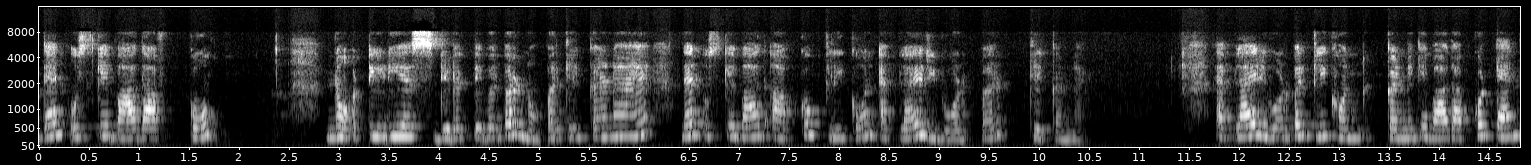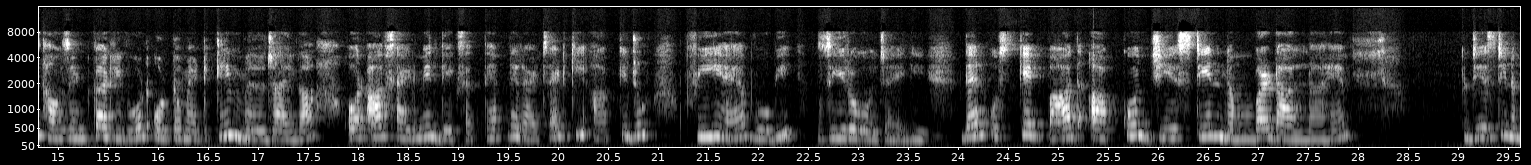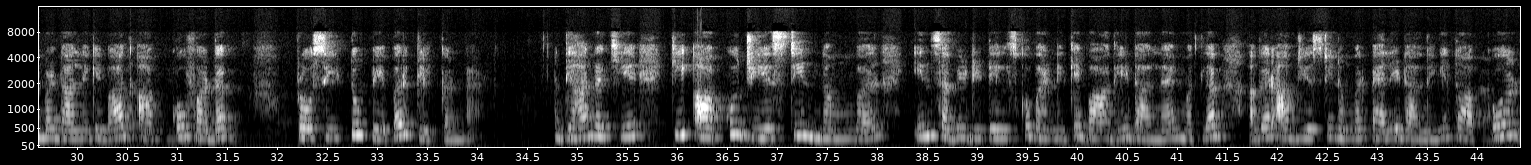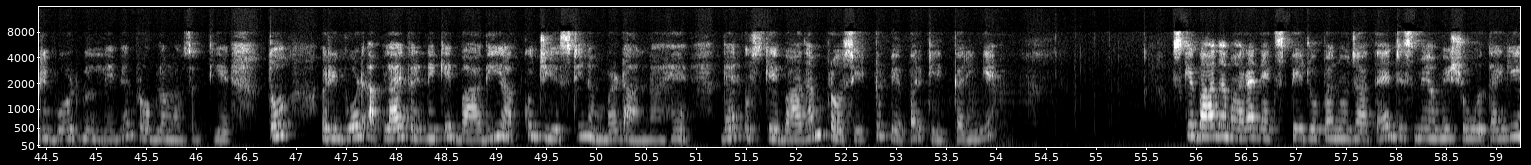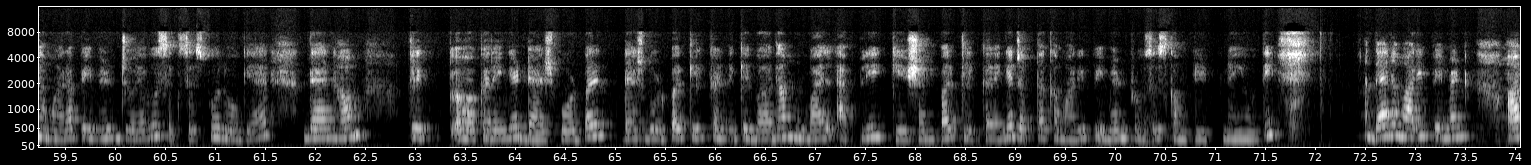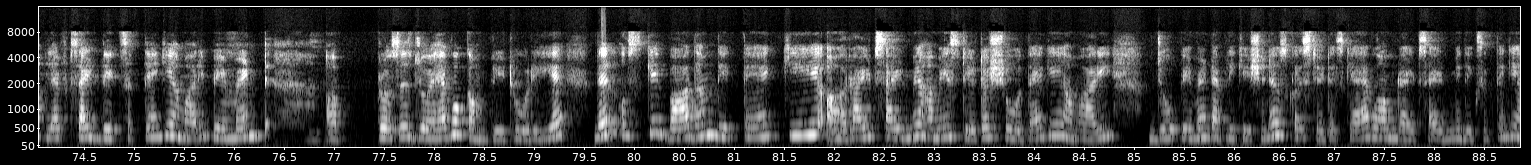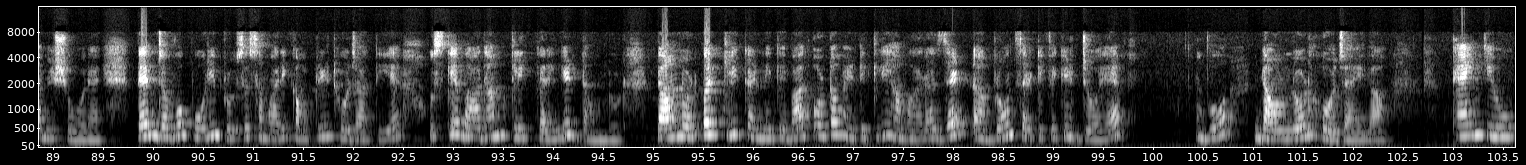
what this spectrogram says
देन उसके बाद आपको no T D S deductible पर नो पर क्लिक करना है। देन उसके बाद आपको क्लिक ऑन अप्लाई रिवॉर्ड पर क्लिक करना है। अप्लाई रिवॉर्ड पर क्लिक करने के बाद आपको टेन थाउज़ेंड का रिवॉर्ड ऑटोमेटिकली मिल जाएगा और आप साइड में देख सकते हैं अपने राइट साइड की आपकी जो फ़ी है वो भी ज़ीरो हो जाएगी। देन उसके बाद आपको जीएसटी नंबर डालना है। जीएसटी नंबर डालने के बाद आपको फर्दर प्रोसीड टू पे पर क्लिक करना है। ध्यान रखिए कि आपको जीएसटी नंबर इन सभी डिटेल्स को भरने के बाद ही डालना है। मतलब अगर आप जीएसटी नंबर पहले डाल देंगे तो आपको रिवॉर्ड मिलने में प्रॉब्लम हो सकती है। तो रिवॉर्ड अप्लाई करने के बाद ही आपको जीएसटी नंबर डालना है। देन उसके बाद हम प्रोसीड टू पेपर क्लिक करेंगे। उसके बाद हमारा नेक्स्ट पेज ओपन हो जाता है, जिसमें हमें शो होता है कि हमारा पेमेंट जो है वो सक्सेसफुल हो गया है। देन हम क्लिक करेंगे डैशबोर्ड पर। डैशबोर्ड पर क्लिक करने के बाद हम मोबाइल एप्लीकेशन पर क्लिक करेंगे जब तक हमारी पेमेंट प्रोसेस कंप्लीट नहीं होती। देन हमारी पेमेंट आप लेफ़्ट साइड देख सकते हैं कि हमारी पेमेंट प्रोसेस जो है वो कंप्लीट हो रही है. देन उसके बाद हम देखते हैं कि राइट साइड में हमें स्टेटस शो होता है कि हमारी जो पेमेंट एप्लीकेशन है उसका स्टेटस क्या है, वो हम राइट साइड में देख सकते हैं कि हमें शो हो रहा है. देन जब वो पूरी प्रोसेस हमारी कंप्लीट हो जाती है, उसके बाद हम क्लिक करेंगे डाउनलोड डाउनलोड पर क्लिक करने के बाद ऑटोमेटिकली हमारा जेड ब्राउन सर्टिफिकेट जो है, वो डाउनलोड हो जाएगा. Thank you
